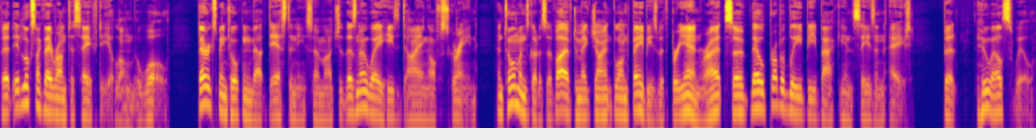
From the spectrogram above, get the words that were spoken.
but it looks like they run to safety along the wall. Beric's been talking about destiny so much that there's no way he's dying off screen. And Tormund's got to survive to make giant blonde babies with Brienne, right? So they'll probably be back in season 8. But who else will?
